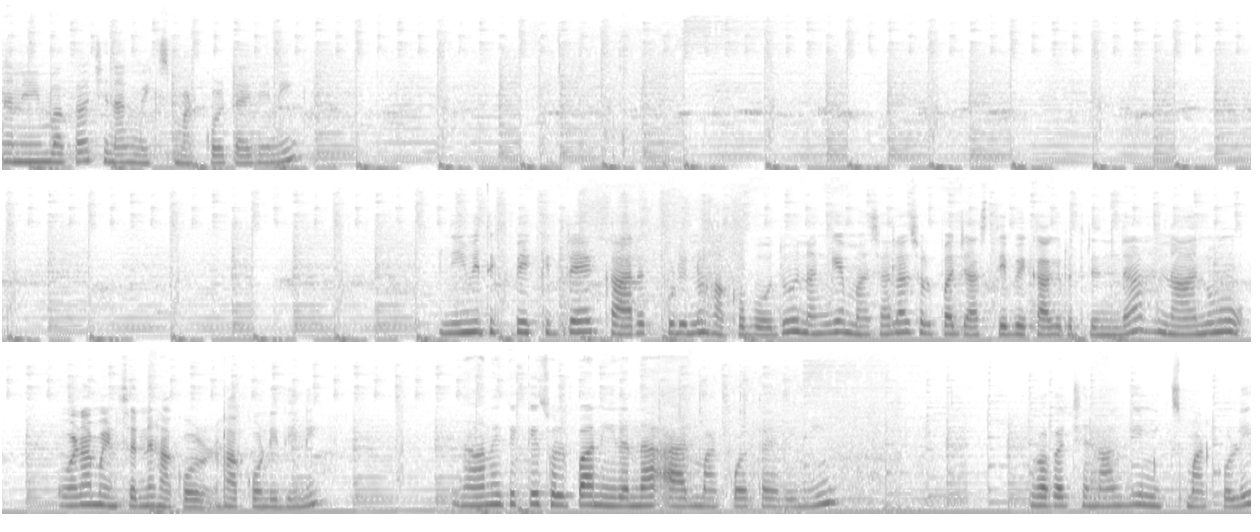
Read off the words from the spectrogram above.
ನಾನು ಇವಾಗ ಚೆನ್ನಾಗಿ ಮಿಕ್ಸ್ ಮಾಡ್ಕೊಳ್ತಾ ಇದ್ದೀನಿ. ನೀವು ಇದಕ್ಕೆ ಬೇಕಿದ್ದರೆ ಖಾರದ ಪುಡಿನೂ ಹಾಕೋಬೋದು. ನನಗೆ ಮಸಾಲ ಸ್ವಲ್ಪ ಜಾಸ್ತಿ ಬೇಕಾಗಿರೋದ್ರಿಂದ ನಾನು ಒಣ ಮೆಣಸನ್ನೇ ಹಾಕೋ ಹಾಕ್ಕೊಂಡಿದ್ದೀನಿ ನಾನು ಇದಕ್ಕೆ ಸ್ವಲ್ಪ ನೀರನ್ನು ಆ್ಯಡ್ ಮಾಡ್ಕೊಳ್ತಾ ಇದ್ದೀನಿ. ಇವಾಗ ಚೆನ್ನಾಗಿ ಮಿಕ್ಸ್ ಮಾಡ್ಕೊಳ್ಳಿ.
